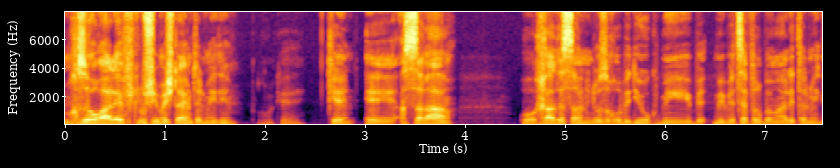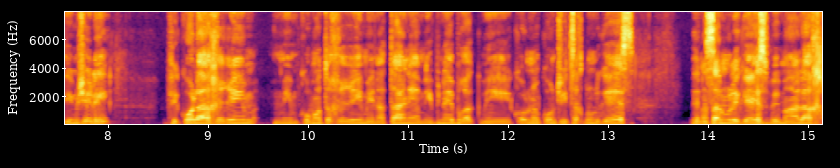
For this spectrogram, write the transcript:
מחזור א', 32 תלמידים. אוקיי. כן, אה, עשרה או 11, אני לא זוכר בדיוק, מבית ספר במעלה תלמידים שלי, וכל האחרים ממקומות אחרים, מנתניה, מבני ברק, מכל מיני מקומות שהצלחנו לגייס, ונסענו לגייס במהלך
